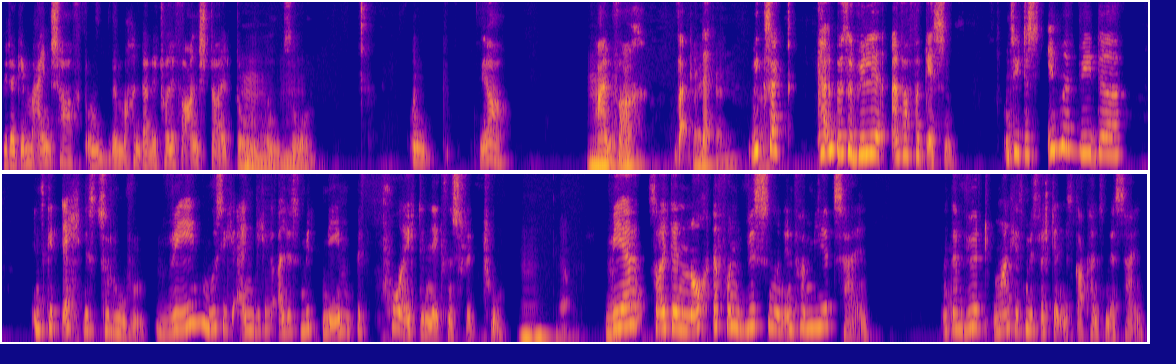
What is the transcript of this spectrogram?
wieder Gemeinschaft und wir machen da eine tolle Veranstaltung mhm. und so. Und ja, mhm. einfach, ja. wie gesagt, kein böser Wille, einfach vergessen. Und sich das immer wieder ins Gedächtnis zu rufen. Wen muss ich eigentlich alles mitnehmen, bevor ich den nächsten Schritt tue? Mhm. Ja. Wer sollte noch davon wissen und informiert sein? Und dann wird manches Missverständnis gar keins mehr sein.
